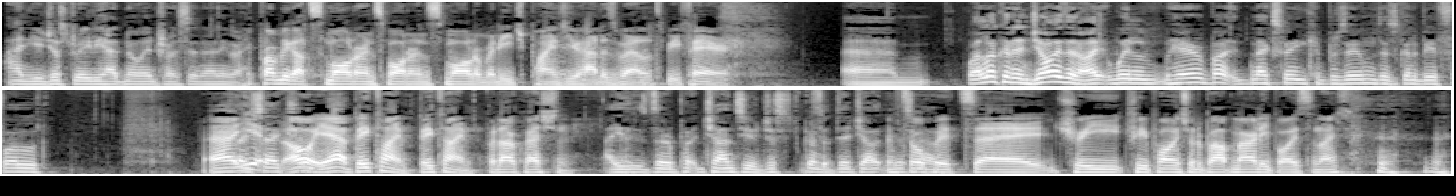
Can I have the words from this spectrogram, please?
and you just really had no interest in it anyway. It probably got smaller and smaller and smaller with each pint you had as well. To be fair. Um, well, look, and enjoy the night. We'll hear about next week. I presume there's going to be a full. Uh, yeah. section. Oh yeah, big time, big time, without question. Is there a chance you're just going to ditch out? Let's hope now? it's uh, three three points for the Bob Marley boys tonight.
